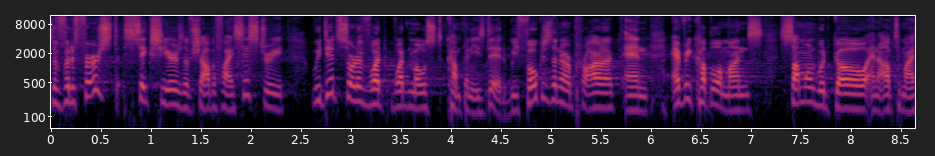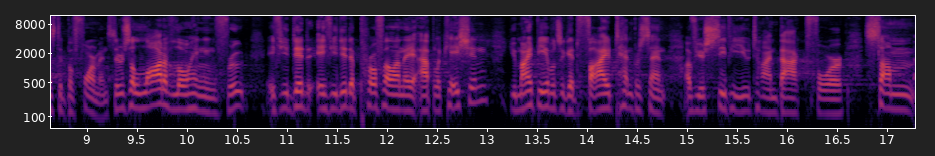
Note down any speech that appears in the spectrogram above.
So for the first six years of Shopify's history, we did sort of what, what most companies did. We focused on our product, and every couple of months, someone would go and optimize the performance. There's a lot of low-hanging fruit. If you, did, if you did a profile on the application, you might be able to get 5, 10% of your CPU time back for some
